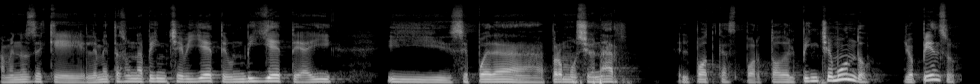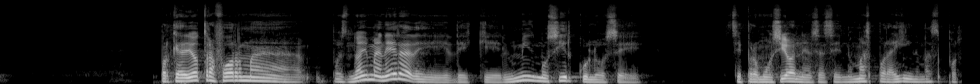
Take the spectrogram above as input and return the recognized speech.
a menos de que le metas una pinche billete, un billete ahí y se pueda promocionar el podcast por todo el pinche mundo, yo pienso. Porque de otra forma, pues no hay manera de, que el mismo círculo se, se promocione, o sea, se, nomás por ahí, nomás por...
